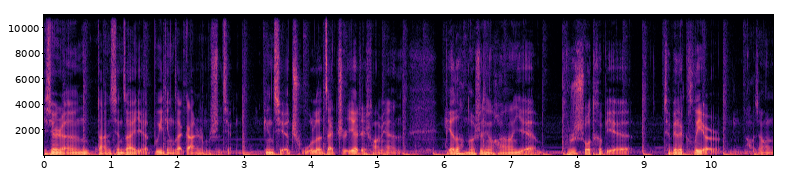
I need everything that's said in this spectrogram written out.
一些人，但现在也不一定在干什么事情，并且除了在职业这方面，别的很多事情好像也不是说特别特别的 clear，好像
